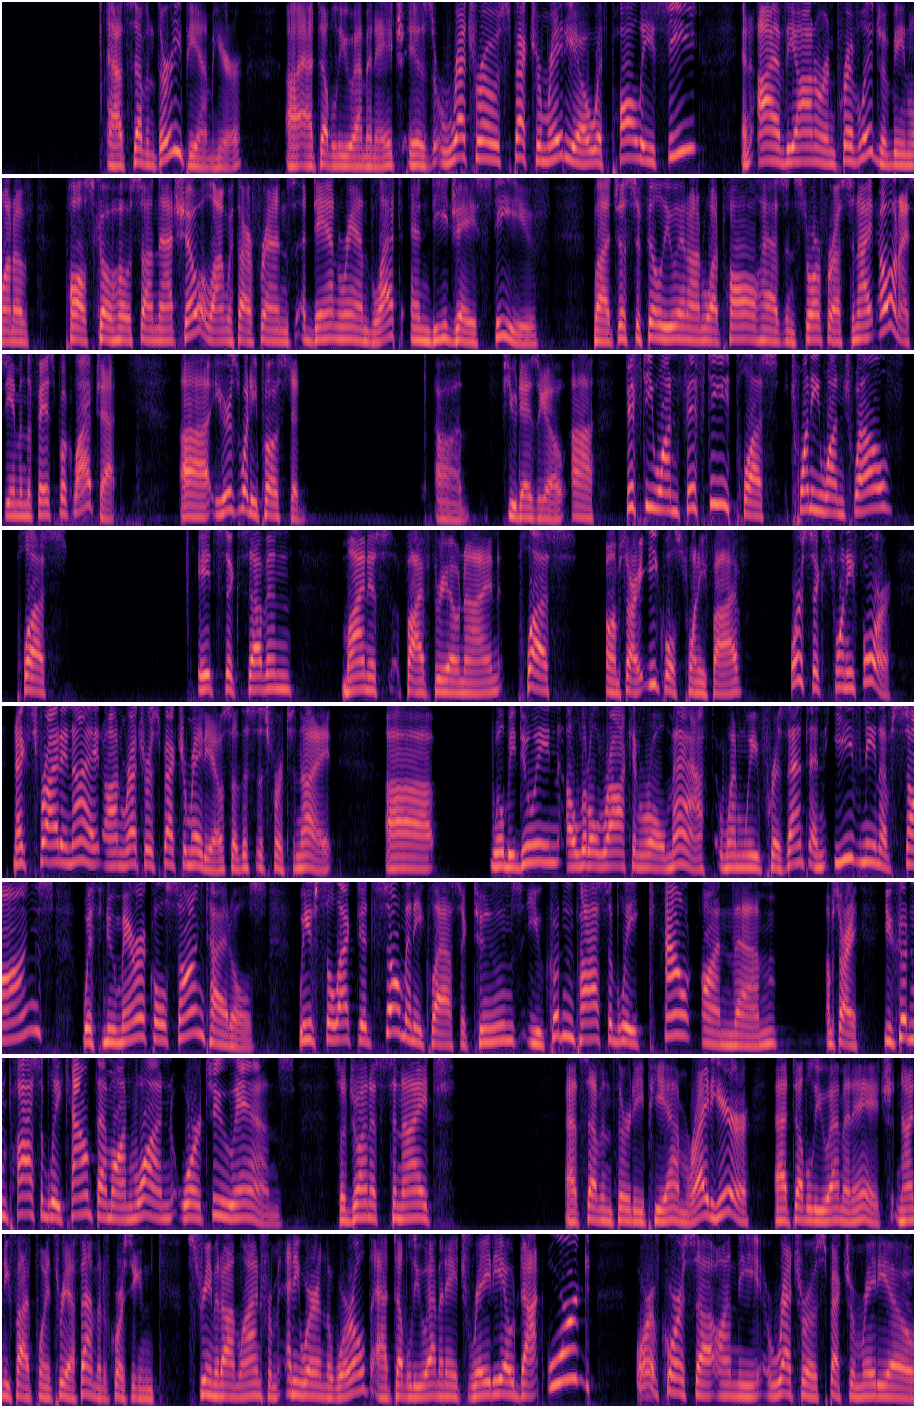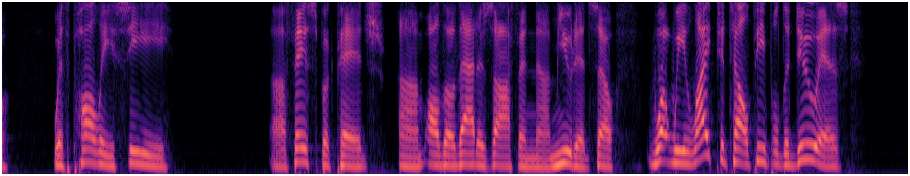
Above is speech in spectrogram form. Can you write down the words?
at 7.30 p.m. here uh, at WMNH is Retro Spectrum Radio with Paulie C. And I have the honor and privilege of being one of Paul's co hosts on that show, along with our friends Dan Randlett and DJ Steve. But just to fill you in on what Paul has in store for us tonight. Oh, and I see him in the Facebook live chat. Uh, here's what he posted uh, a few days ago uh, 5150 plus 2112 plus 867 minus 5309 plus, oh, I'm sorry, equals 25 or 624 next Friday night on Retro Spectrum Radio. So this is for tonight. Uh, we'll be doing a little rock and roll math when we present an evening of songs with numerical song titles. We've selected so many classic tunes, you couldn't possibly count on them. I'm sorry, you couldn't possibly count them on one or two hands. So join us tonight at 7:30 p.m. right here at WMNH 95.3 FM and of course you can stream it online from anywhere in the world at WMNHradio.org or, of course, uh, on the Retro Spectrum Radio with Paulie C uh, Facebook page, um, although that is often uh, muted. So, what we like to tell people to do is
